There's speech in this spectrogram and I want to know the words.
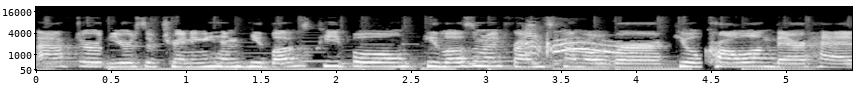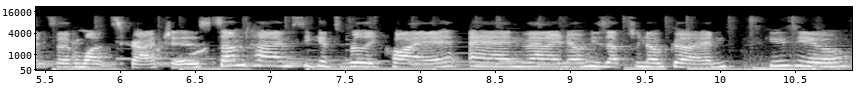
After years of training him, he loves people. He loves when my friends come over. He'll crawl on their heads and want scratches. Sometimes he gets really quiet, and then I know he's up to no good. Excuse you.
